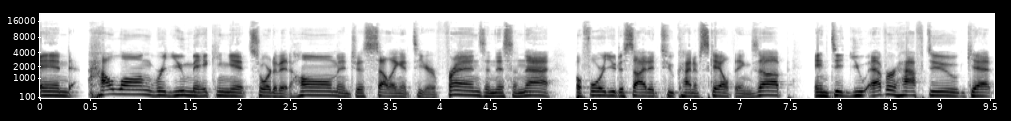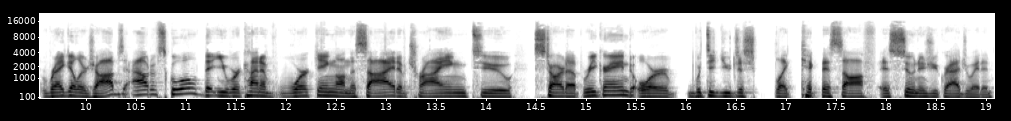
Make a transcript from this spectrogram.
And how long were you making it sort of at home and just selling it to your friends and this and that before you decided to kind of scale things up? And did you ever have to get regular jobs out of school that you were kind of working on the side of trying to start up Regrained? Or did you just like kick this off as soon as you graduated?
